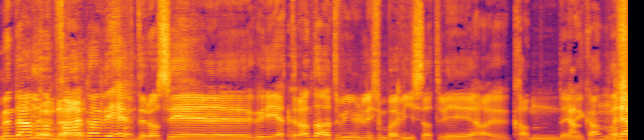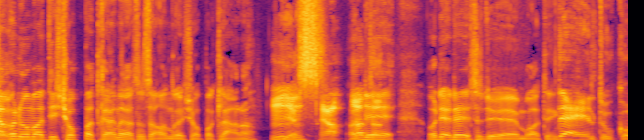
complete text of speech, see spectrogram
men det er vel det. hver gang vi hevder oss i, i et eller annet, da, at vi liksom bare viser at vi har, kan det vi kan. Også. Men det er vel noe med at de shopper trenere sånn som andre shopper klær. da Yes. Ja, Og det, og det, det synes du er en bra ting. Det er helt ok.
